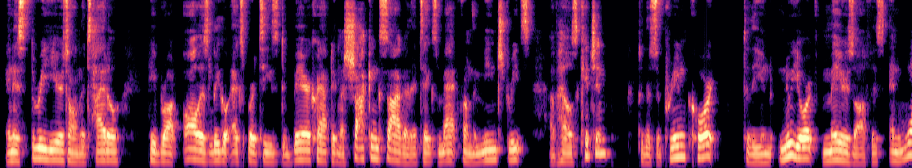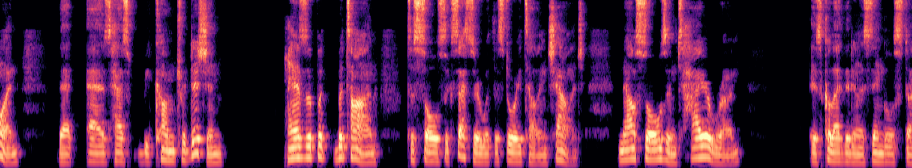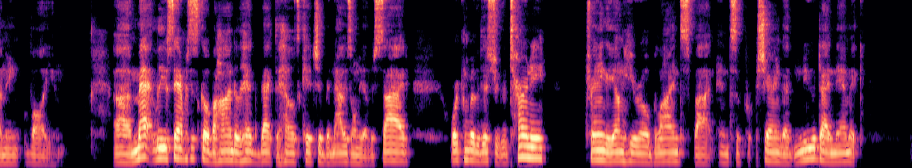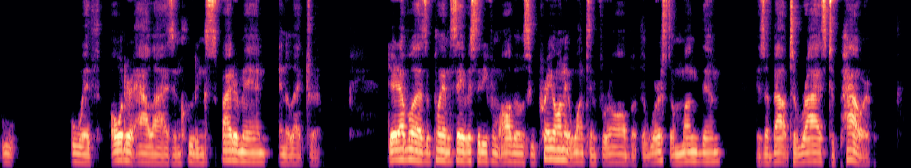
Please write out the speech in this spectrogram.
In his three years on the title, he brought all his legal expertise to bear, crafting a shocking saga that takes Matt from the mean streets of Hell's Kitchen to the Supreme Court to the New York mayor's office, and one that, as has become tradition, hands the baton to Soule's successor with the storytelling challenge. Now Soule's entire run is collected in a single stunning volume. Uh, Matt leaves San Francisco behind to head back to Hell's Kitchen, but now he's on the other side, working for the district attorney, training a young hero Blindspot, and sharing a new dynamic w- with older allies, including Spider-Man and Elektra. Daredevil has a plan to save his city from all those who prey on it once and for all, but the worst among them is about to rise to power.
